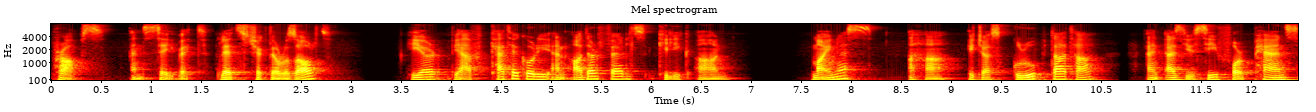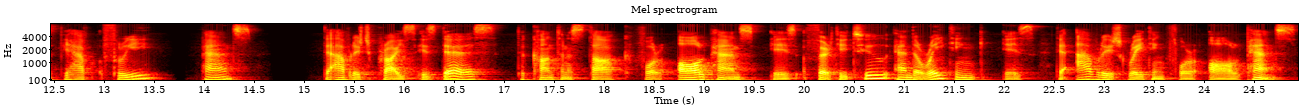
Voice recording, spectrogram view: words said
props and save it. Let's check the result. Here we have category and other fields. Click on minus. Aha, uh -huh. it just group data. And as you see for pants, we have three pants. The average price is this. The count in stock for all pants is 32 and the rating is the average rating for all pants.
